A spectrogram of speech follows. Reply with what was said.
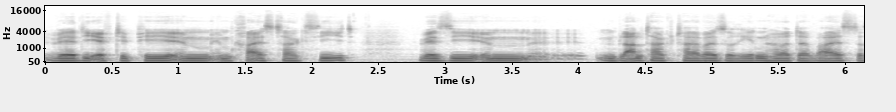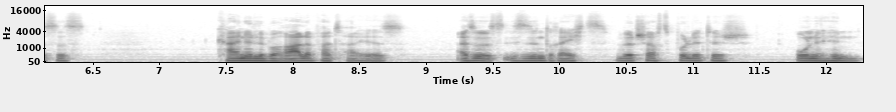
wer die FDP im, im Kreistag sieht, wer sie im, im Landtag teilweise reden hört, der weiß, dass es keine liberale Partei ist. Also es, sie sind rechts, wirtschaftspolitisch ohnehin.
